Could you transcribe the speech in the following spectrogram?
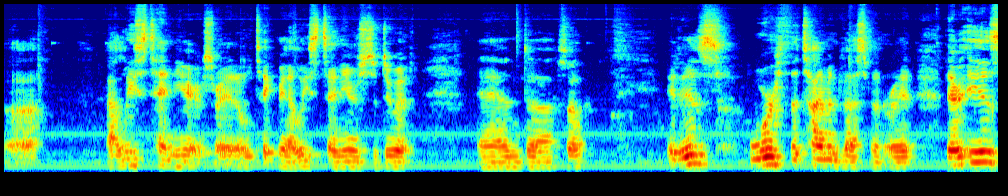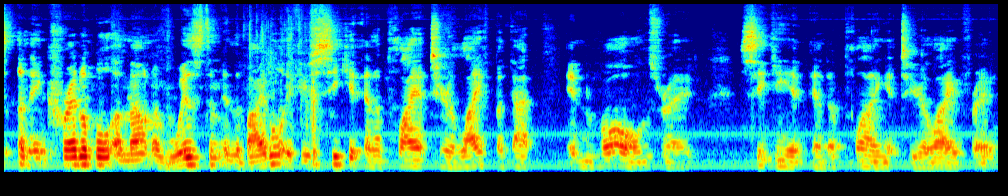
uh, at least 10 years, right? It'll take me at least 10 years to do it. And uh, so it is worth the time investment, right? There is an incredible amount of wisdom in the Bible if you seek it and apply it to your life, but that involves, right, seeking it and applying it to your life, right?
